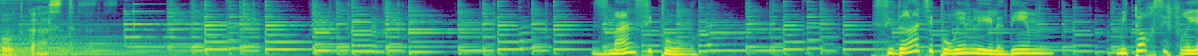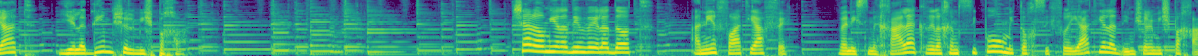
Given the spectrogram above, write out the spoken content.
פודקאסט. זמן סיפור סדרת סיפורים לילדים מתוך ספריית ילדים של משפחה. שלום ילדים וילדות, אני אפרת יפה, ואני שמחה להקריא לכם סיפור מתוך ספריית ילדים של משפחה.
